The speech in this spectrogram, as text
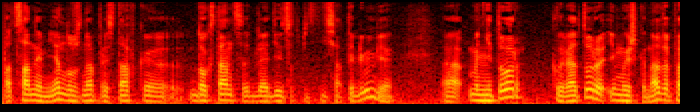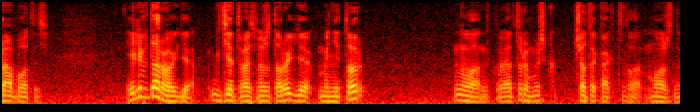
Пацаны, мне нужна приставка док-станция для 950 Lumia, а, монитор, клавиатура и мышка, надо поработать. Или в дороге. Где ты возьмешь в дороге монитор, ну ладно, клавиатура, мышка, что-то как-то можно.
